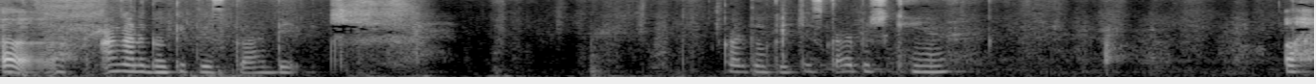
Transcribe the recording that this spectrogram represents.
uh, I gotta go get this garbage. Gotta go get this garbage can. Uh,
